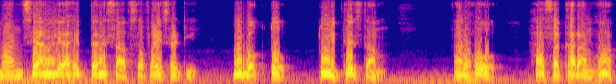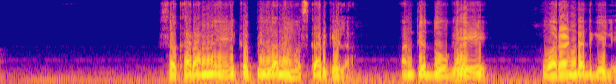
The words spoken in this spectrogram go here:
माणसे आणली आहेत त्याने साफसफाईसाठी. मी बघतो तू इथेच थांब. आणि हो हा सखाराम हा. सखारामने कपिलला नमस्कार केला आणि ते दोघे वरांड्यात गेले.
